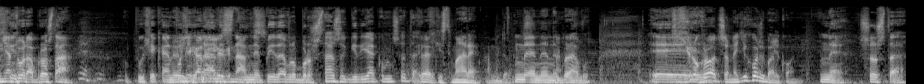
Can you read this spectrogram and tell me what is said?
μια τούρα μπροστά. Που είχε κάνει Που ο είχε κάνει ο Λιγνάδης στην Λιγνάδης. επίδαυρο μπροστά στον Κυριάκο Μητσοτάκη. Βέβαια και στη Μαρέ. να μην το- Ναι, ναι, ναι, μπράβο. Ε, Τη χειροκρότησαν εκεί χωρίς μπαλκόνι. Ναι, σωστά.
